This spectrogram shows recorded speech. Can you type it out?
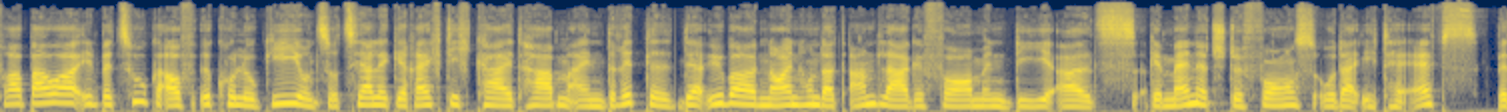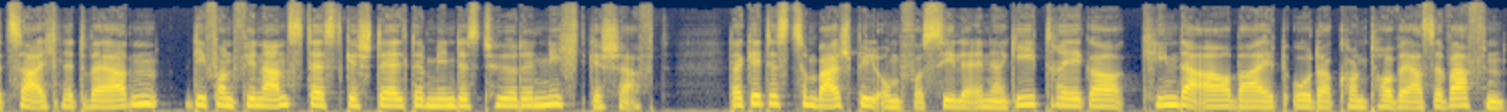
Frau Bauer, in Bezug auf Ökologie und soziale Gerechtigkeit haben ein Drittel der über 900 Anlageformen, die als gemanagte Fonds oder ETFs bezeichnet werden, die von Finanztest gestellte Mindesthürde nicht geschafft. Da geht es zum Beispiel um fossile Energieträger, Kinderarbeit oder kontroverse Waffen.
